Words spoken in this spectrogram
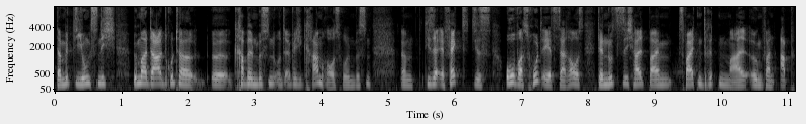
Damit die Jungs nicht immer da drunter äh, krabbeln müssen und irgendwelche Kram rausholen müssen. Ähm, dieser Effekt, dieses, oh, was holt er jetzt da raus, der nutzt sich halt beim zweiten, dritten Mal irgendwann ab.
